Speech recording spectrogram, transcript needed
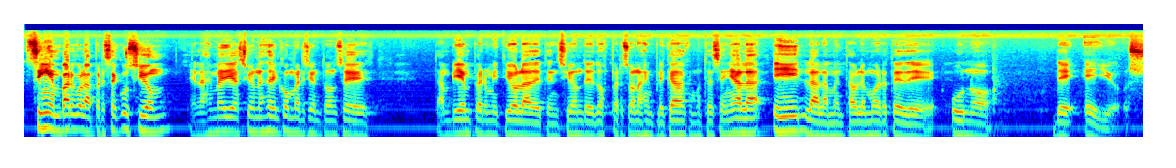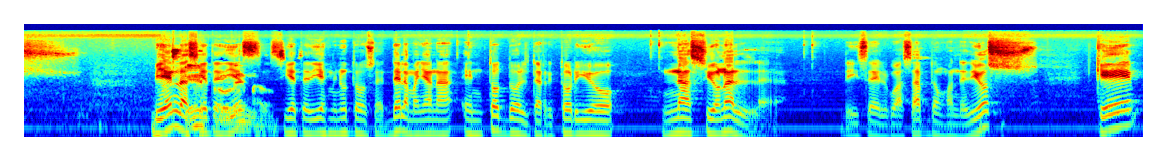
Sin embargo, la persecución en las mediaciones del comercio entonces también permitió la detención de dos personas implicadas, como usted señala, y la lamentable muerte de uno de ellos. Bien, las 7.10 7, minutos de la mañana en todo el territorio nacional. Dice el WhatsApp, don Juan de Dios, que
